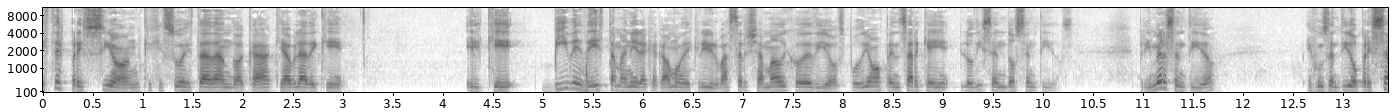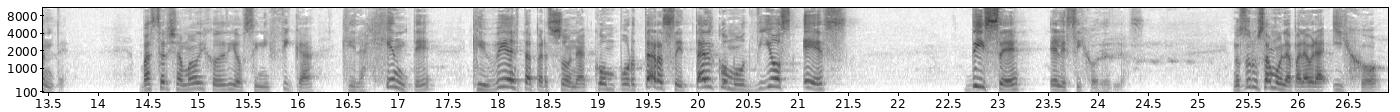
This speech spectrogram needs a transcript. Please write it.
esta expresión que Jesús está dando acá, que habla de que el que vive de esta manera que acabamos de escribir va a ser llamado hijo de Dios, podríamos pensar que lo dice en dos sentidos. Primer sentido es un sentido presente. Va a ser llamado hijo de Dios significa que la gente que ve a esta persona comportarse tal como Dios es, dice, Él es hijo de Dios. Nosotros usamos la palabra hijo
